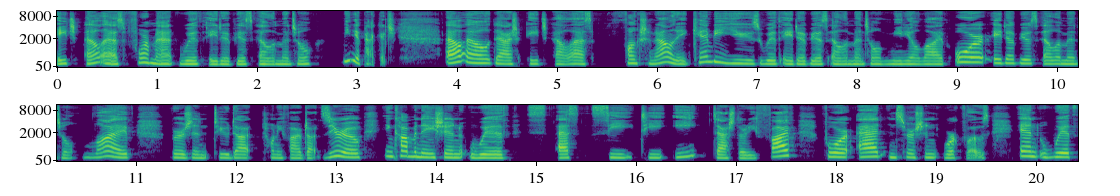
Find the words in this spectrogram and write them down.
HLS format with AWS Elemental Media Package. LL HLS functionality can be used with AWS Elemental Media Live or AWS Elemental Live version 2.25.0 in combination with SCTE 35 for ad insertion workflows and with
